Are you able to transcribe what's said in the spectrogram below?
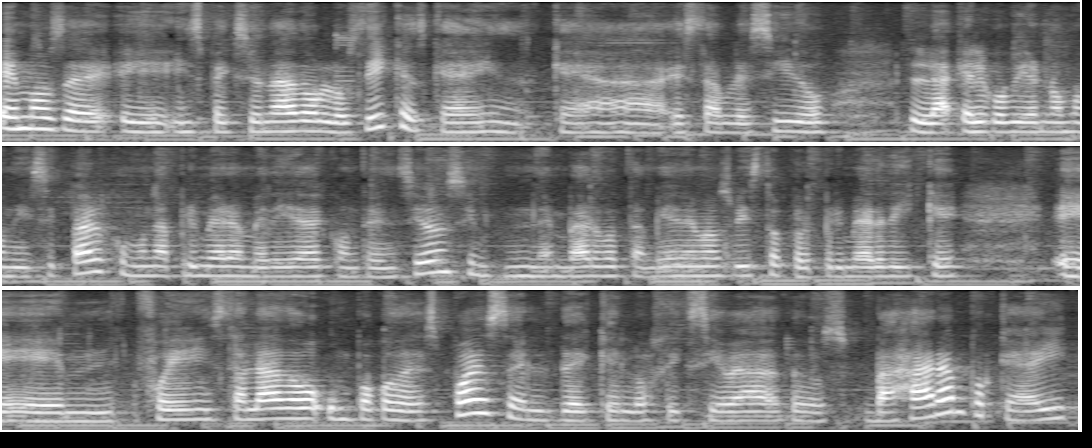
Hemos eh, inspeccionado los diques que ha, establecido el gobierno municipal como una primera medida de contención. Sin embargo, también hemos visto que el primer dique em, fue instalado un poco después de que los lixiviados bajaran, porque ahí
